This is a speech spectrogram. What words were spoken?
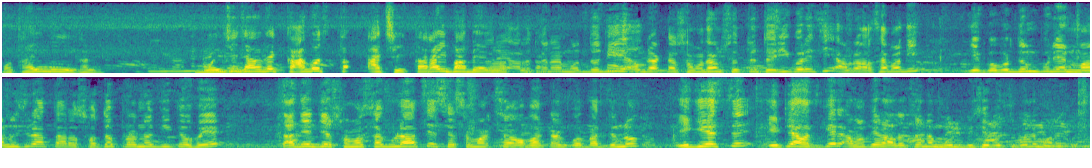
কথাই নেই এখানে। বলছে যাদের কাগজ আছে তারাই পাবে আলোচনার মধ্য দিয়ে আমরা একটা সমাধান সূত্র তৈরি করেছি। আমরা আশাবাদী যে গোবর্ধনপুরের মানুষরা তারা শতপ্রণোদিত হয়ে তাদের যে সমস্যাগুলো আছে সে সমস্যা ওভারকাম করবার জন্য এগিয়ে এসছে। এটা আজকের আমাদের আলোচনার মূল বিষয়বস্তু বলে মনে করছি।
